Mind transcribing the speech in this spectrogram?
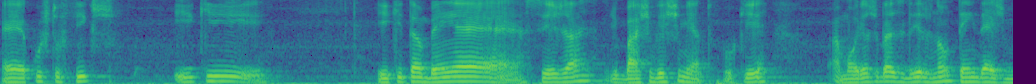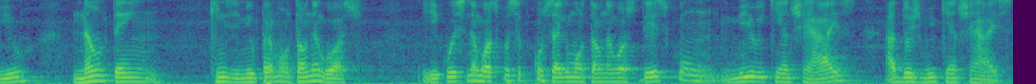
é, custo fixo e que e que também é, seja de baixo investimento, porque a maioria dos brasileiros não tem 10 mil, não tem 15 mil para montar um negócio. E com esse negócio você consegue montar um negócio desse com R$ 1.500 a R$ 2.500,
